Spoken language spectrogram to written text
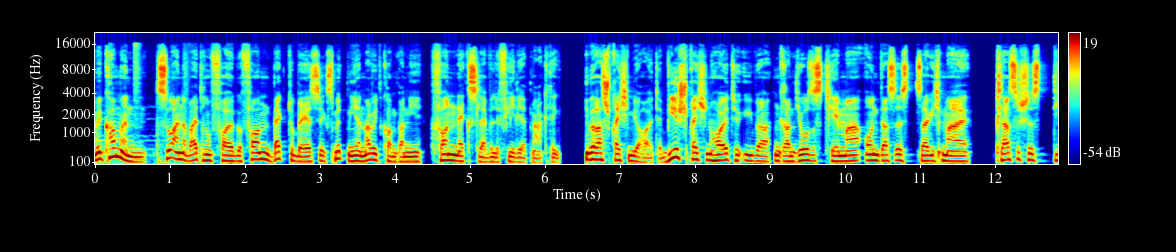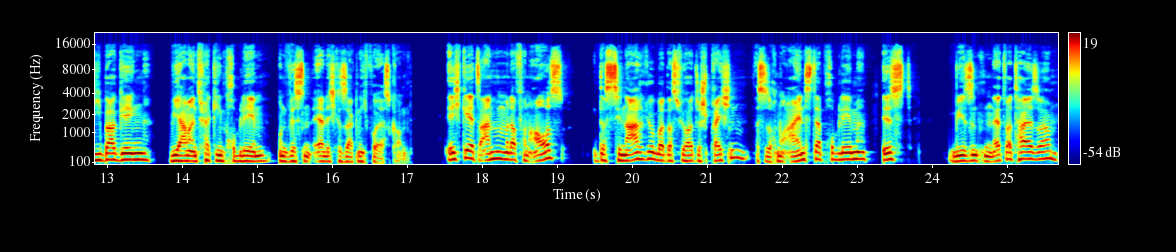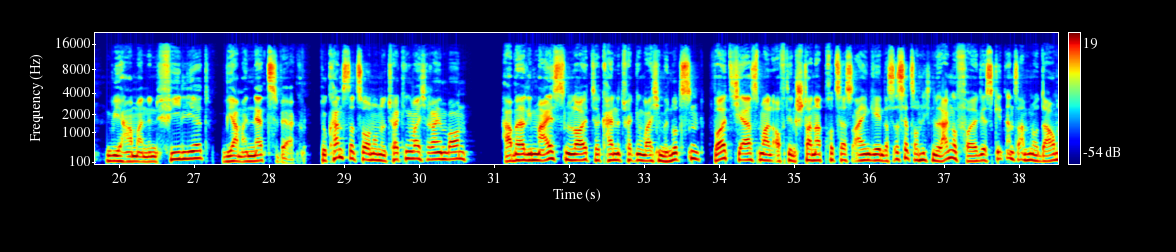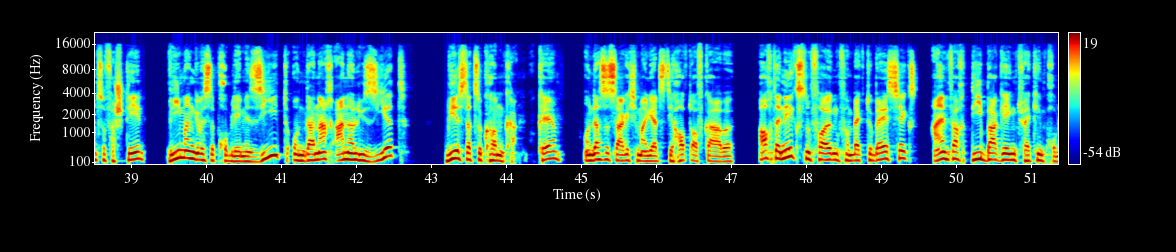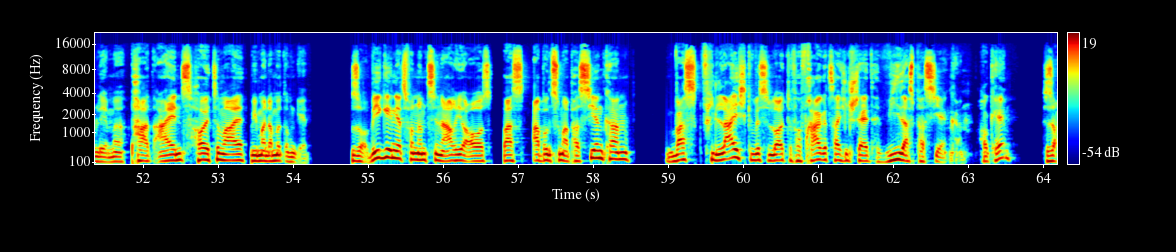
Willkommen zu einer weiteren Folge von Back to Basics mit mir, Navid Company von Next Level Affiliate Marketing. Über was sprechen wir heute? Wir sprechen heute über ein grandioses Thema und das ist, sage ich mal, klassisches Debugging. Wir haben ein Tracking-Problem und wissen ehrlich gesagt nicht, woher es kommt. Ich gehe jetzt einfach mal davon aus, das Szenario, über das wir heute sprechen, das ist auch nur eins der Probleme, ist, wir sind ein Advertiser, wir haben einen Affiliate, wir haben ein Netzwerk. Du kannst dazu auch noch eine Tracking-Weiche reinbauen. Aber da die meisten Leute keine Tracking-Weichen benutzen, wollte ich erstmal auf den Standardprozess eingehen. Das ist jetzt auch nicht eine lange Folge. Es geht ganz einfach nur darum zu verstehen, wie man gewisse Probleme sieht und danach analysiert, wie es dazu kommen kann. Okay? Und das ist, sage ich mal, jetzt die Hauptaufgabe auch der nächsten Folgen von Back to Basics. Einfach Debugging, Tracking-Probleme. Part 1 heute mal, wie man damit umgeht. So, wir gehen jetzt von einem Szenario aus, was ab und zu mal passieren kann was vielleicht gewisse Leute vor Fragezeichen stellt, wie das passieren kann. Okay? So.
